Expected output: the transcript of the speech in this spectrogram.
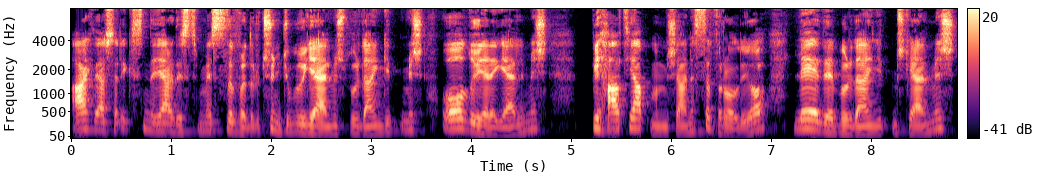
Arkadaşlar ikisinin de yer değiştirmesi sıfırdır. Çünkü bu gelmiş buradan gitmiş. Olduğu yere gelmiş. Bir halt yapmamış yani sıfır oluyor. L de buradan gitmiş gelmiş.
